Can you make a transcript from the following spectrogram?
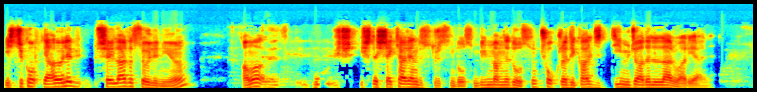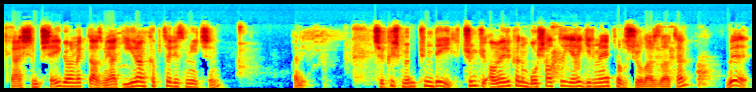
işçi ya öyle şeyler de söyleniyor. Ama evet. işte şeker endüstrisinde olsun bilmem ne de olsun çok radikal ciddi mücadeleler var yani. Yani şimdi şeyi görmek lazım. Yani İran kapitalizmi için hani çıkış mümkün değil. Çünkü Amerika'nın boşalttığı yere girmeye çalışıyorlar zaten. Ve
